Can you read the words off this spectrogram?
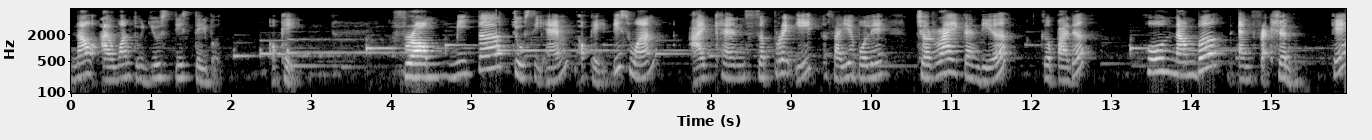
Now, I want to use this table. Okay, from meter to cm, okay, this one, I can separate it. Saya boleh ceraikan dia kepada whole number and fraction. Okay,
